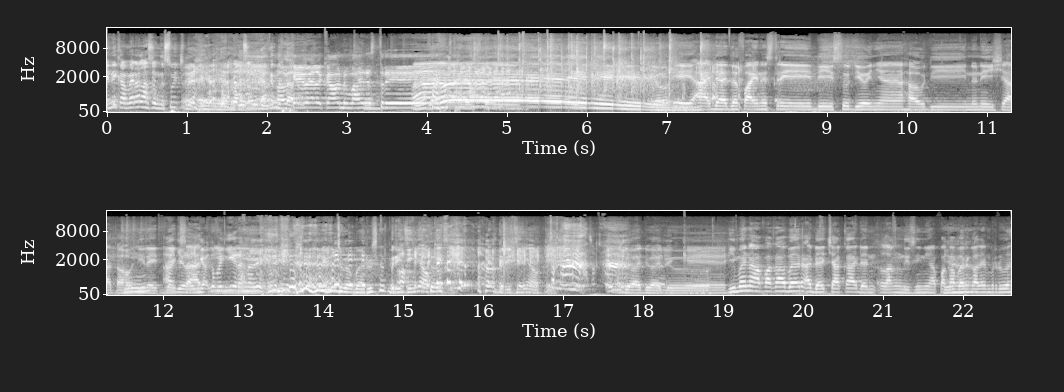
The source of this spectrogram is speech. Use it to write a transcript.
ini kamera langsung nge-switch berarti. Langsung udah ketebak. Oke, welcome to Finest Street. Yoi, ada The Finest Tree di studionya Howdy Indonesia atau Howdy Late Ah, Break gila, saat nggak kepikiran ini. tapi. ini juga barusan. Bridgingnya oke sih. Bridgingnya oke. Aduh aduh aduh. Oke. Gimana apa kabar? Ada Caka dan Elang di sini. Apa Ya. kabar kalian berdua?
